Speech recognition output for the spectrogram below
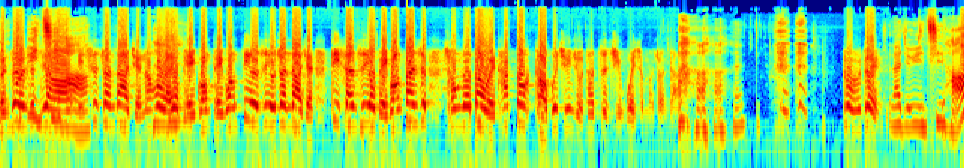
很多人是这样哦，一次赚大钱，然后后来又赔光，赔光，第二次又赚大钱，第三次又赔光，但是从头到尾他都搞不清楚他自己为什么赚大。对不对？那就运气好。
